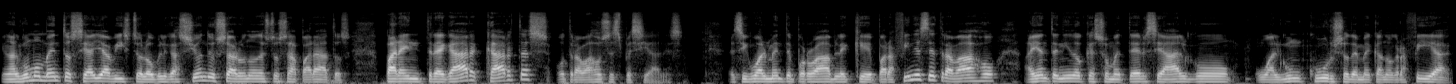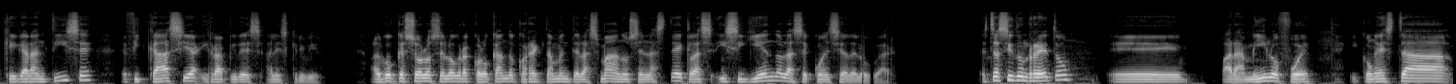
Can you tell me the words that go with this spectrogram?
que en algún momento se haya visto la obligación de usar uno de estos aparatos para entregar cartas o trabajos especiales. Es igualmente probable que para fines de trabajo hayan tenido que someterse a algo o algún curso de mecanografía que garantice eficacia y rapidez al escribir algo que solo se logra colocando correctamente las manos en las teclas y siguiendo la secuencia del lugar. Este ha sido un reto, eh, para mí lo fue, y con esta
